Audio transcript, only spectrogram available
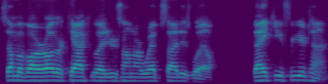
some of our other calculators on our website as well. Thank you for your time.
